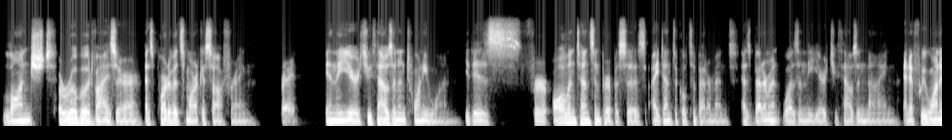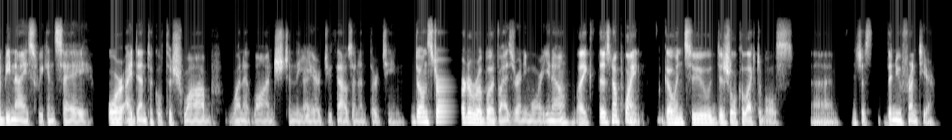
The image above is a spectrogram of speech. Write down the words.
launched a robo advisor as part of its Marcus offering. Right. In the year 2021. It is, for all intents and purposes, identical to Betterment, as Betterment was in the year 2009. And if we want to be nice, we can say, or identical to Schwab when it launched in the right. year 2013. Don't start a robo advisor anymore, you know? Like, there's no point. Go into digital collectibles. Uh, it's just the new frontier.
